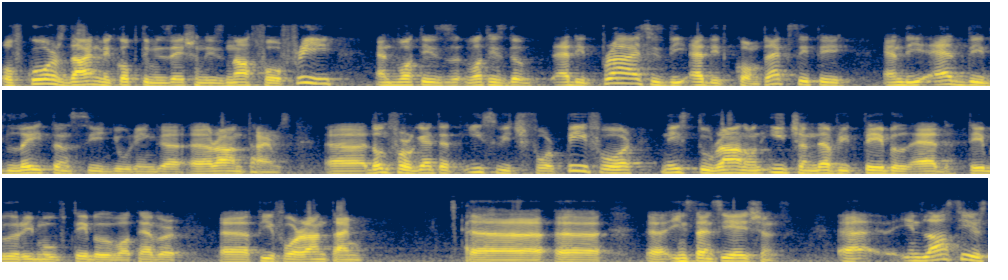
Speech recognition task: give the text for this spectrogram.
Of course, dynamic optimization is not for free, and what is, what is the added price is the added complexity and the added latency during uh, uh, runtimes. Uh, don't forget that eSwitch for P4 needs to run on each and every table add, table remove, table whatever uh, P4 runtime uh, uh, instantiations. in last year's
